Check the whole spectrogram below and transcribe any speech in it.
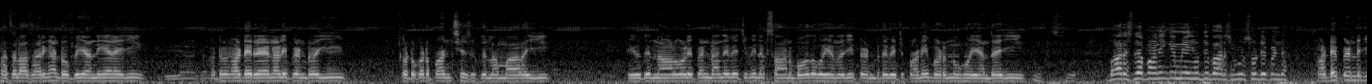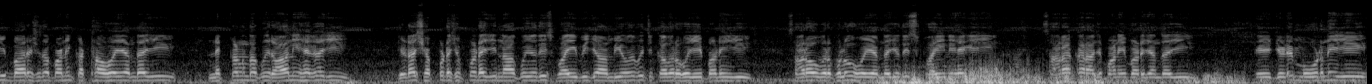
ਫਸਲਾਂ ਸਾਰੀਆਂ ਡੁੱਬ ਜਾਂਦੀਆਂ ਨੇ ਜੀ। ਘੱਟੋ ਸਾਡੇ ਰਹਿਣ ਵਾਲੇ ਪਿੰਡ ਜੀ ਘੱਟੋ ਘੱਟ 5-600 ਕਿੱਲਾ ਮਾਰ ਹੈ ਜੀ। ਤੇ ਉਹਦੇ ਨਾਲ ਵਾਲੇ ਪਿੰਡਾਂ ਦੇ ਵਿੱਚ ਵੀ ਨੁਕਸਾਨ ਬਹੁਤ ਹੋ ਜਾਂਦਾ ਜੀ ਪਿੰਡ ਦੇ ਵਿੱਚ ਪਾਣੀ ਵੜਨ ਨੂੰ ਹੋ ਜਾਂਦਾ ਜੀ। ਬਾਰਿਸ਼ ਦਾ ਪਾਣੀ ਕਿਵੇਂ ਹੁੰਦੀ ਬਾਰਿਸ਼ ਬੁਰ ਤੁਹਾਡੇ ਪਿੰਡ? ਸਾਡੇ ਪਿੰਡ ਜੀ ਬਾਰਿਸ਼ ਦਾ ਪਾਣੀ ਇਕੱਠਾ ਹੋ ਜਾਂਦਾ ਜੀ। ਨਿਕਲਣ ਦਾ ਕੋਈ ਰਾਹ ਨਹੀਂ ਹੈਗਾ ਜੀ। ਜਿਹੜਾ ਛੱਪੜ ਛੁੱਪੜ ਹੈ ਜੀ ਨਾ ਕੋਈ ਉਹਦੀ ਸਫ਼ਾਈ ਵੀ ਜਾਂ ਵੀ ਉਹਦੇ ਵਿੱਚ ਕਵਰ ਹੋ ਜਾਏ ਪਾਣੀ ਜੀ ਸਾਰਾ ਓਵਰਫਲੋ ਹੋ ਜਾਂਦਾ ਜੀ ਉਹਦੀ ਸਫ਼ਾਈ ਨਹੀਂ ਹੈਗੀ ਜੀ ਸਾਰਾ ਘਰਾਂ 'ਚ ਪਾਣੀ ਵੜ ਜਾਂਦਾ ਜੀ। ਤੇ ਜਿਹੜੇ ਮੋੜ ਨੇ ਜੀ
